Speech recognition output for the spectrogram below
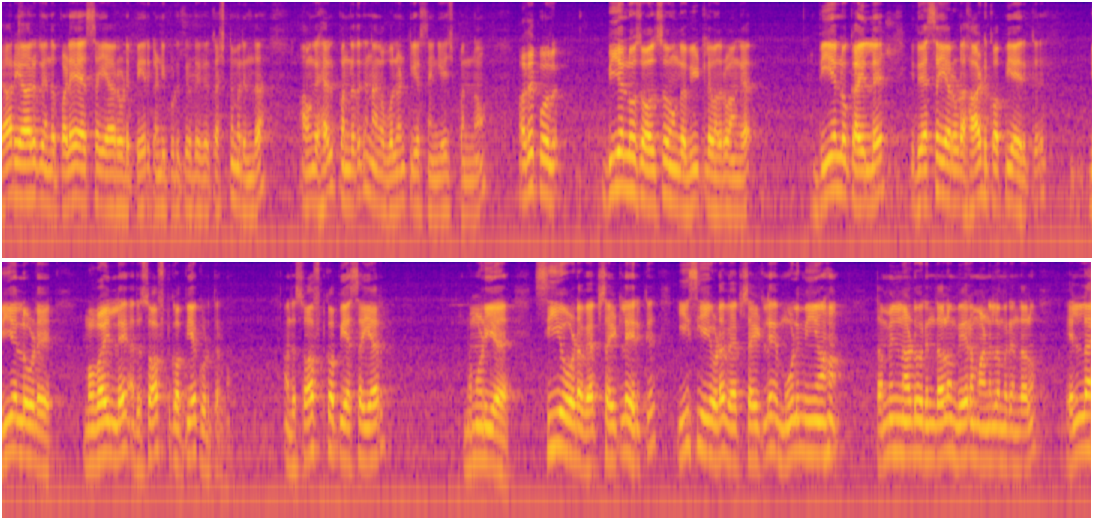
யார் யாருக்கும் இந்த பழைய எஸ்ஐஆரோட பேர் கண்டுபிடிக்கிறதுக்கு கஷ்டம் இருந்தால் அவங்க ஹெல்ப் பண்ணுறதுக்கு நாங்கள் வாலண்டியர்ஸ் என்கேஜ் பண்ணோம். அதே போல் பிஎல்ஓஸ் ஆல்சோ உங்கள் வீட்டில் வருவாங்க. பிஎல்ஓ கையில் இது எஸ்ஐஆரோட ஹார்டு காப்பியாக இருக்குது பிஎல்ஓட மொபைலில் அது சாஃப்ட் காப்பியாக கொடுத்துருக்கோம். அந்த சாஃப்ட் காப்பி எஸ்ஐஆர் நம்முடைய சிஓட வெப்சைட்டில் இருக்குது இசிஐயோட வெப்சைட்டில் முழுமையாக தமிழ்நாடு இருந்தாலும் வேறு மாநிலம் இருந்தாலும் எல்லா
